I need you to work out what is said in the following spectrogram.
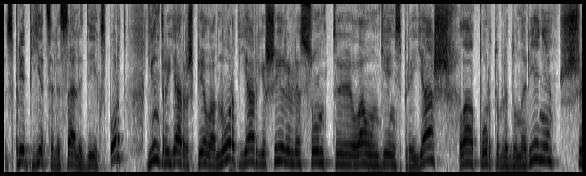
spre piețele sale de export, intră iarăși pe la nord, iar ieșirile sunt la Ungheni spre Iași, la porturile dunărene și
